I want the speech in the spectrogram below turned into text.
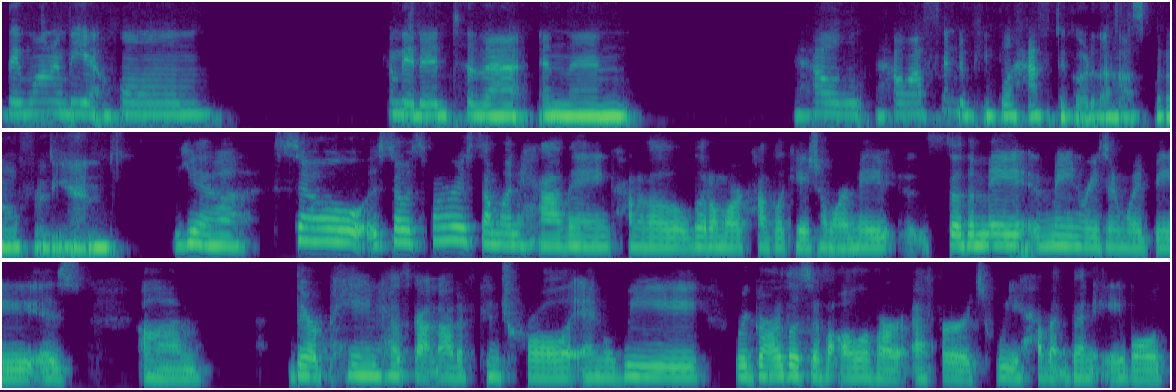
they want to be at home committed to that and then how how often do people have to go to the hospital for the end yeah. So so as far as someone having kind of a little more complication where may so the main main reason would be is um, their pain has gotten out of control and we regardless of all of our efforts we haven't been able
